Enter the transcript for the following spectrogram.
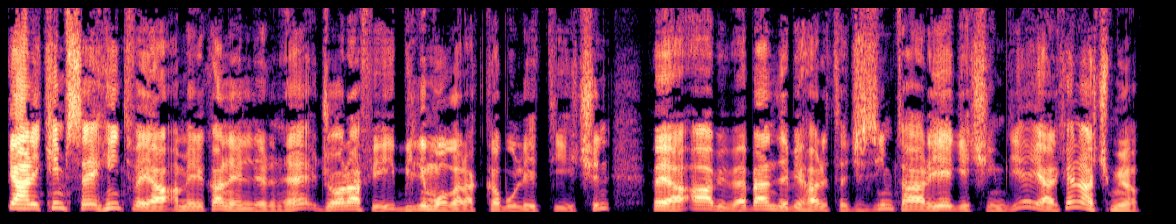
Yani kimse Hint veya Amerikan ellerine coğrafyayı bilim olarak kabul ettiği için veya abi ve ben de bir harita çizeyim tarihe geçeyim diye yelken açmıyor.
